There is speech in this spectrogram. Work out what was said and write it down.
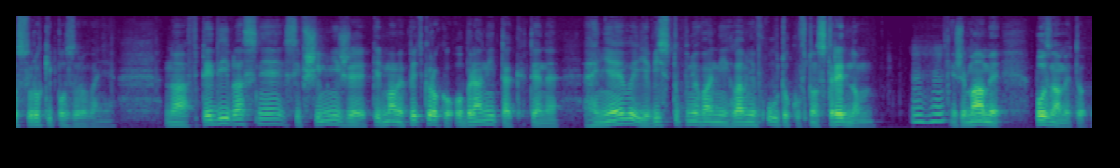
To sú roky pozorovania. No a vtedy vlastne si všimni, že keď máme 5 krokov obrany, tak ten hnev je vystupňovaný hlavne v útoku, v tom strednom. Uh-huh. Že máme, poznáme to,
